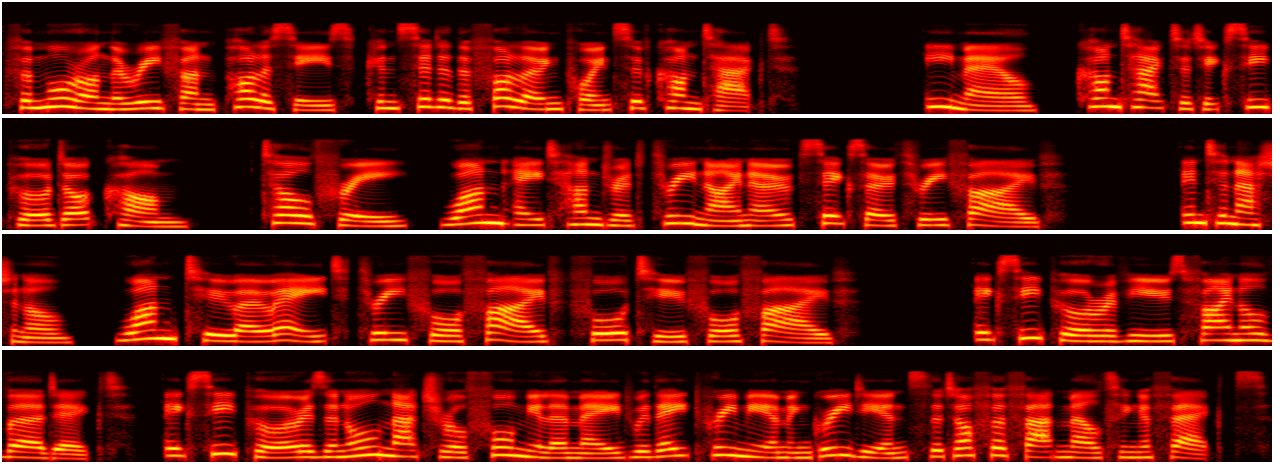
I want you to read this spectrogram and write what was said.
For more on the refund policies, consider the following points of contact. Email contact at exipure.com. Toll free 1 800 390 6035. International 1 208 345 4245. Exipure reviews final verdict. Exipure is an all natural formula made with eight premium ingredients that offer fat melting effects.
